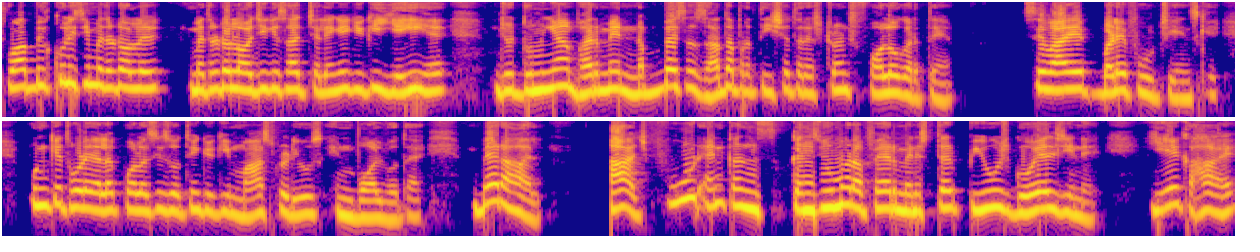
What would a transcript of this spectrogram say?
तो आप बिल्कुल इसी मेथडोलॉजी के साथ चलेंगे क्योंकि यही है जो दुनिया भर में नब्बे से ज़्यादा प्रतिशत रेस्टोरेंट फॉलो करते हैं, सिवाय बड़े फ़ूड चेन्स के। उनके थोड़े अलग पॉलिसीज़ होती हैं क्योंकि मास प्रोड्यूस इन्वॉल्व होता है। बहरहाल, आज food and consumer affair minister Piyush Goyal ji ने ये कहा है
